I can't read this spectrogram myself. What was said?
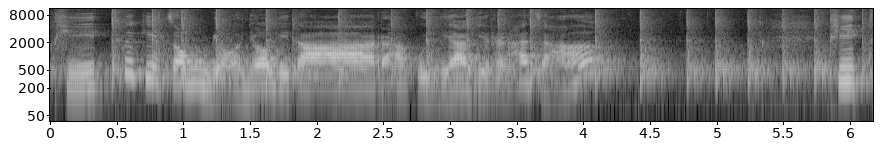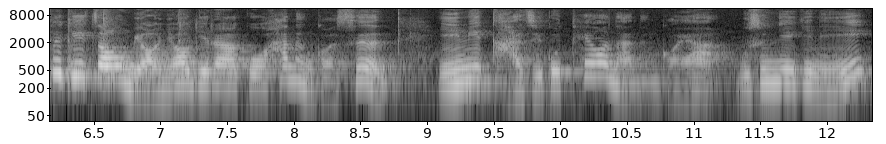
비특이적 면역이다 라고 이야기를 하자. 비특이적 면역이라고 하는 것은 이미 가지고 태어나는 거야. 무슨 얘기니?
